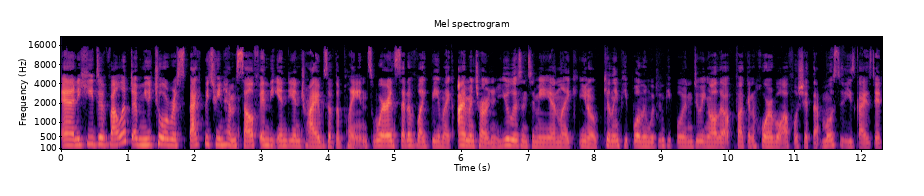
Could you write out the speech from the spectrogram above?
and he developed a mutual respect between himself and the Indian tribes of the plains, where instead of like being like, I'm in charge and you listen to me, and like, you know, killing people and whipping people and doing all the fucking horrible, awful shit that most of these guys did,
